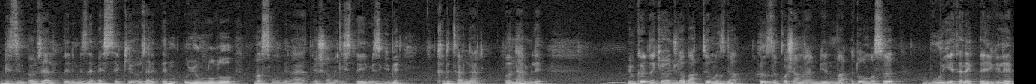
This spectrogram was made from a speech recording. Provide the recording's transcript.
bizim özelliklerimizle mesleki özelliklerin uyumluluğu, nasıl bir hayat yaşama isteğimiz gibi kriterler önemli. Yukarıdaki öncüle baktığımızda hızlı koşamayan birinin atlet olması bu yetenekle ilgili.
